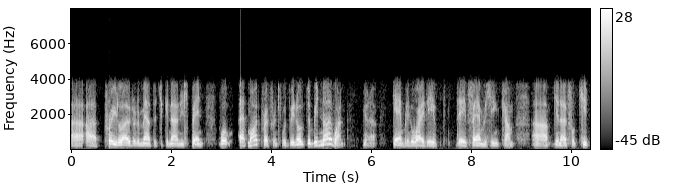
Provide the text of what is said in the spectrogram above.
uh, a preloaded amount that you can only spend. Well, my preference would be there'd be no one, you know, gambling away their their family's income, uh, you know, for kids'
